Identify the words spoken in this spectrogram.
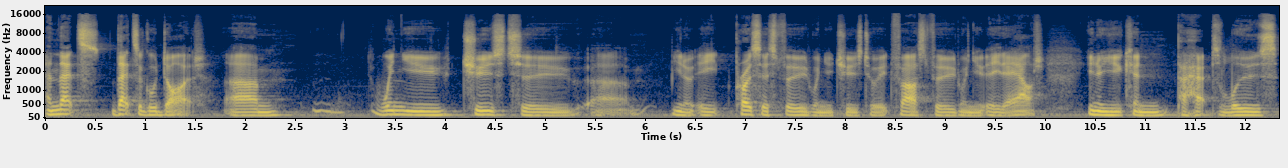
and that's, that's a good diet. Um, when you choose to um, you know eat processed food, when you choose to eat fast food, when you eat out, you know you can perhaps lose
